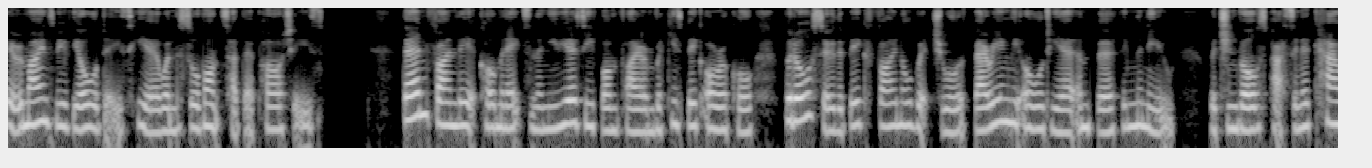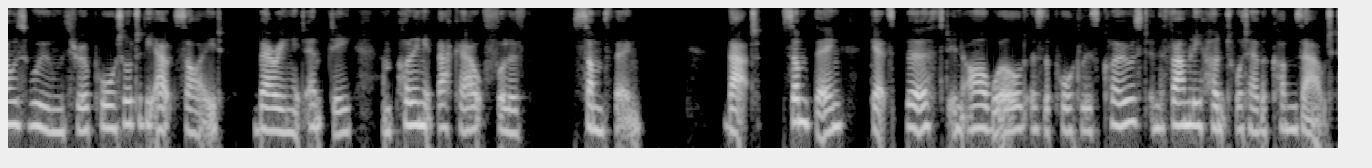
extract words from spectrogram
It reminds me of the old days here when the Sauvants had their parties. Then finally it culminates in the New Year's Eve bonfire and Ricky's big oracle, but also the big final ritual of burying the old year and birthing the new, which involves passing a cow's womb through a portal to the outside, burying it empty, and pulling it back out full of something. That something gets birthed in our world as the portal is closed, and the family hunt whatever comes out,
